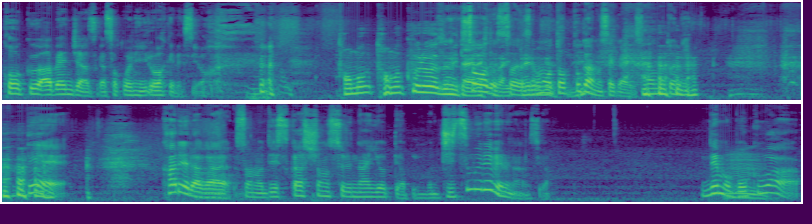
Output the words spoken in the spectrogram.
航空アベンジャーズがそこにいるわけですよ。トムトム・クルーズみたいなそう人がいっですそうですぱいいるわけもうトップガンの世界です本当に。で彼らがそのディスカッションする内容ってやっぱもう実務レベルなんですよ。でも僕は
